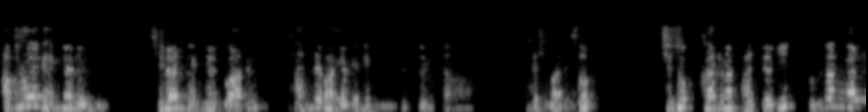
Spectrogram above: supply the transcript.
앞으로의 100년은 지난 100년과는 반대 방향의 100년이 될 수도 있다. 다시 말해서 지속 가능한 발전이 불가능할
